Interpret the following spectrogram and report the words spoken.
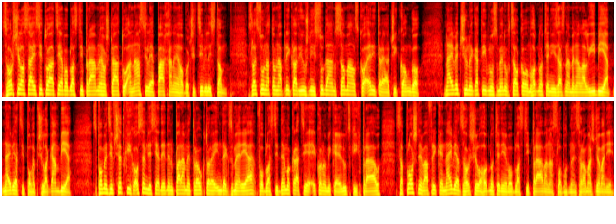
Zhoršila sa aj situácia v oblasti právneho štátu a násilia páchaného voči civilistom. Zle sú na tom napríklad Južný Sudán, Somálsko, Eritrea či Kongo. Najväčšiu negatívnu zmenu v celkovom hodnotení zaznamenala Líbia, najviac si polepšila Gambia. Spomedzi všetkých 81 parametrov, ktoré index meria v oblasti demokracie, ekonomiky a ľudských práv, sa plošne v Afrike najviac zhoršilo hodnotenie v oblasti práva na slobodné zhromažďovanie.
